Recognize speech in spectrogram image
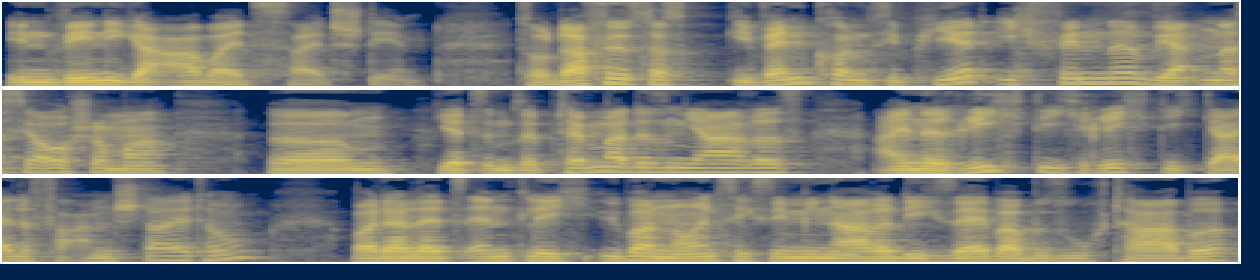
in weniger Arbeitszeit stehen. So, dafür ist das Event konzipiert. Ich finde, wir hatten das ja auch schon mal ähm, jetzt im September diesen Jahres, eine richtig, richtig geile Veranstaltung, weil da letztendlich über 90 Seminare, die ich selber besucht habe,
